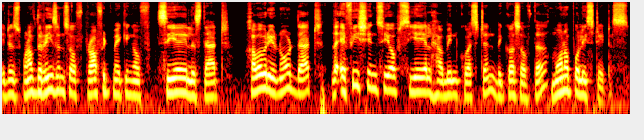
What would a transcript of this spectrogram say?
it is one of the reasons of profit making of CIL is that However, you note that the efficiency of CIL have been questioned because of the monopoly status.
